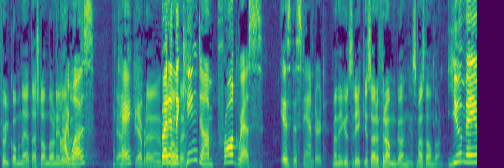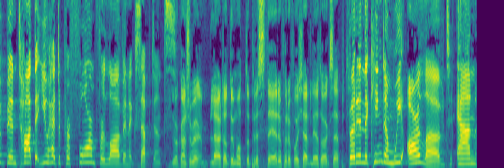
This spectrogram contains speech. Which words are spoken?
fullkommenhet er standarden i I livet. was. Okay. Jeg, jeg But in the kingdom, progress is the standard. Men i Guds rike så er det framgang som er standarden. You may have been taught that you had to perform for love and acceptance. Du har kanskje lært at du måtte prestere for å få kjærlighet og aksept. But in the kingdom, we are loved and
